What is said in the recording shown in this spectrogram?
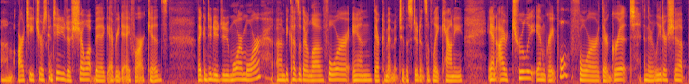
um, our teachers continue to show up big every day for our kids. They continue to do more and more um, because of their love for and their commitment to the students of Lake County. And I truly am grateful for their grit and their leadership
